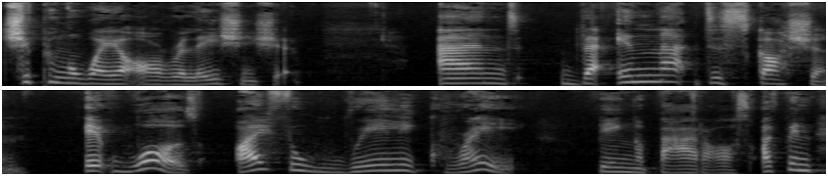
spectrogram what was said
chipping away at our relationship. And that in that discussion, it was. I feel really great being a badass. I've been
